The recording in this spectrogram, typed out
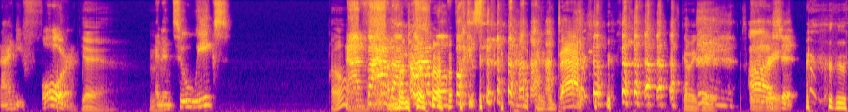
94 Yeah. and Mhm. in two weeks oh. not five not five motherfuckers die. It's gonna be great. It's gonna ah be great. shit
